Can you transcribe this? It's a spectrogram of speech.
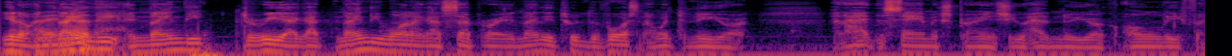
You know, in didn't know ninety, in ninety three, I got ninety one. I got separated. Ninety two, divorced, and I went to New York. And I had the same experience you had in New York, only for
